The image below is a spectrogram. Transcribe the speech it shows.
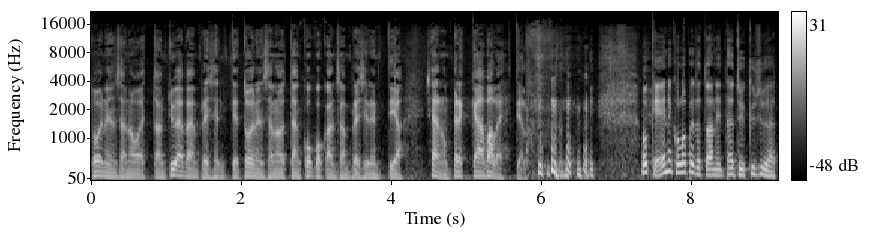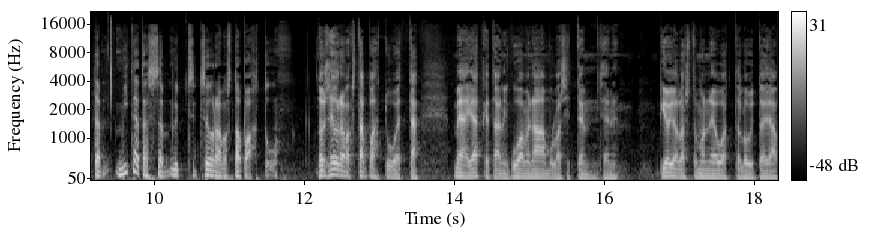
toinen sanoo, että on työväen presidentti ja toinen sanoo, että on koko kansan presidentti ja sehän on pelkkää valehtelu. Okei, ennen kuin lopetetaan, niin täytyy kysyä, että mitä tässä nyt sitten seuraavaksi tapahtuu? No seuraavaksi tapahtuu, että mehän jatketaan niin huomenna aamulla sitten sen biojalostamon neuvotteluita ja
